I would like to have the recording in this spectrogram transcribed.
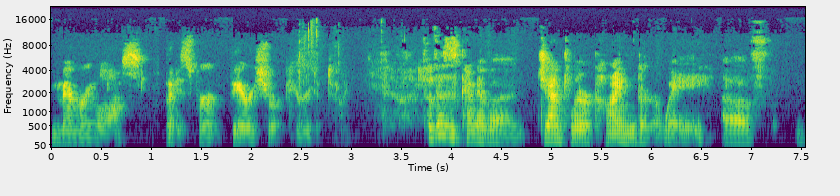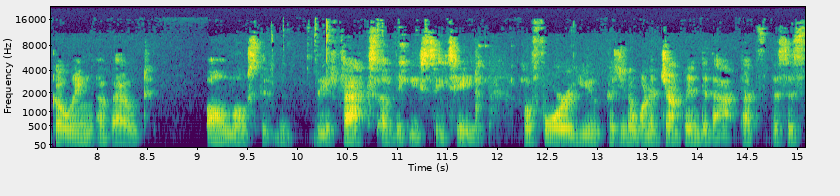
memory loss but it's for a very short period of time so this is kind of a gentler, kinder way of going about almost the, the effects of the ECT before you, because you don't want to jump into that. That's this is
